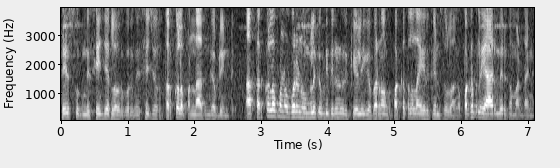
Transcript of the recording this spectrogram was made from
ஃபேஸ்புக் மெசேஜரில் ஒரு ஒரு மெசேஜ் ஒரு தற்கொலை பண்ணாதுங்க அப்படின்ட்டு. நான் தற்கொலை பண்ண போகிறேன்னு உங்களுக்கு எப்படி தெரியும் ஒரு கேள்வி கேட்பாரு. அவங்க பக்கத்தில் தான் இருக்குன்னு சொல்லுவாங்க. பக்கத்தில் யாருமே இருக்க மாட்டாங்க.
